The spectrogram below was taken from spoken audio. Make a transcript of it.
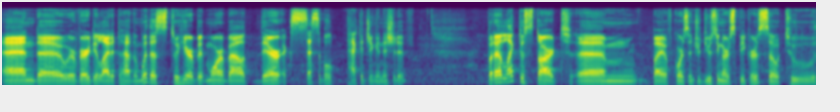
And uh, we're very delighted to have them with us to hear a bit more about their accessible packaging initiative. But I'd like to start um, by, of course, introducing our speakers. So to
